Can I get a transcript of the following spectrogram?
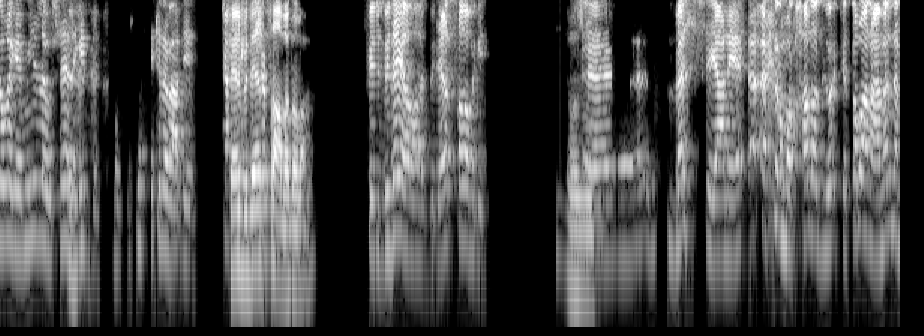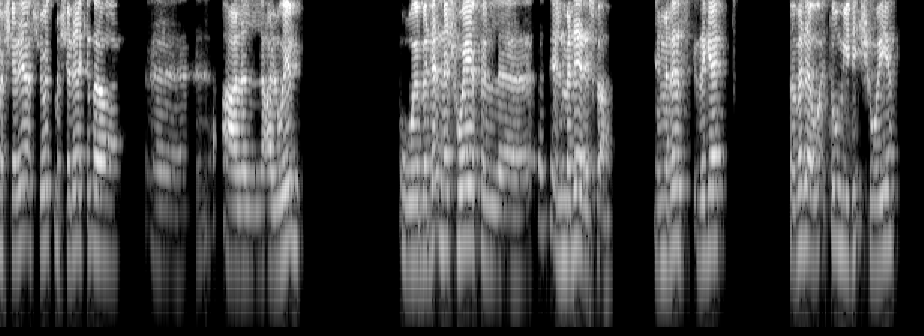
لغة جميلة وسهلة جدا. اكتشفت كده بعدين. إحنا البدايات صعبة طبعا. في البداية آه البدايات صعبة جدا. مظبوط. آه بس يعني آخر مرحلة دلوقتي طبعا عملنا مشاريع شوية مشاريع كده آه على. على الويب وبدأنا شوية في ال- المدارس بقى. المدارس رجعت فبدأ وقتهم يضيق شوية.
